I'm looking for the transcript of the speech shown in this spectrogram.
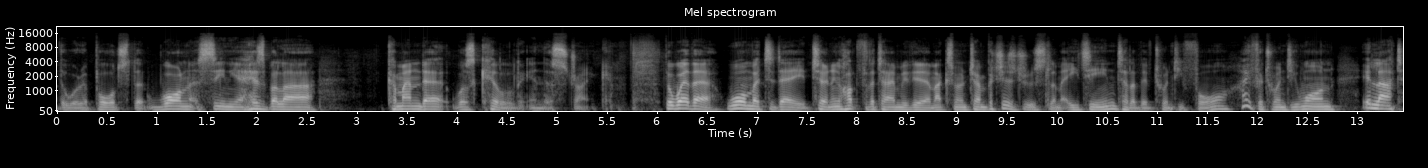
There were reports that one senior Hezbollah commander was killed in the strike. The weather warmer today, turning hot for the time of year. Maximum temperatures Jerusalem 18, Tel Aviv 24, Haifa 21, Eilat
